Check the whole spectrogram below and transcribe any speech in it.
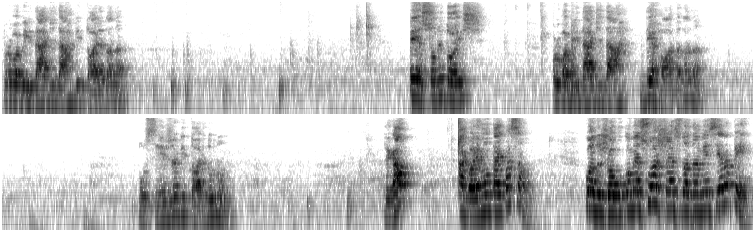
probabilidade de dar vitória do Adão. P sobre 2, probabilidade de dar derrota do Adão. Ou seja, vitória do Bruno. Legal? Agora é montar a equação. Quando o jogo começou, a chance do Adão vencer era P.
